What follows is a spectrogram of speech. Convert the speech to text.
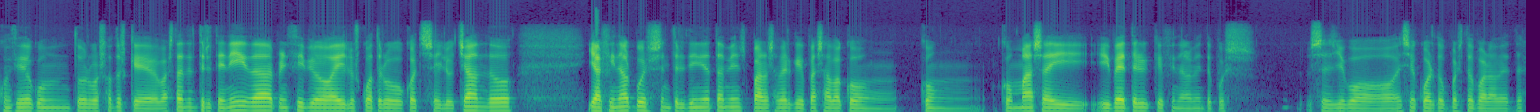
coincido con todos vosotros que bastante entretenida. Al principio hay los cuatro coches ahí luchando. Y al final, pues entretenida también para saber qué pasaba con, con, con Massa y, y Vettel, que finalmente pues se llevó ese cuarto puesto para Vettel.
